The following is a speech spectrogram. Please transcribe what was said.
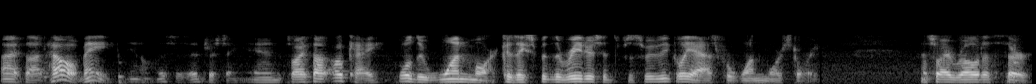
I thought, "Hell, me, you know, this is interesting, and so I thought, okay, we'll do one more because they the readers had specifically asked for one more story, and so I wrote a third,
